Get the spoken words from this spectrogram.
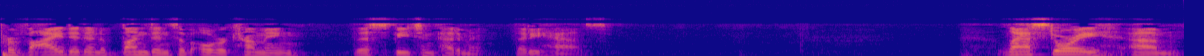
provided an abundance of overcoming the speech impediment that he has. Last story. Um,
